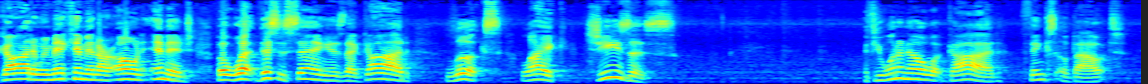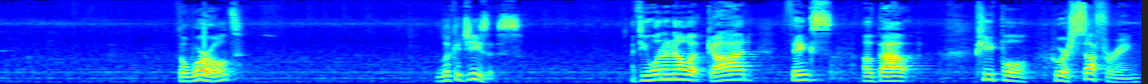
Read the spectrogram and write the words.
God and we make him in our own image. But what this is saying is that God looks like Jesus. If you want to know what God thinks about the world, look at Jesus. If you want to know what God thinks about people who are suffering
